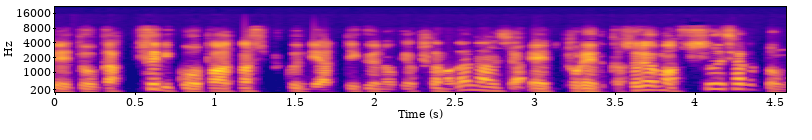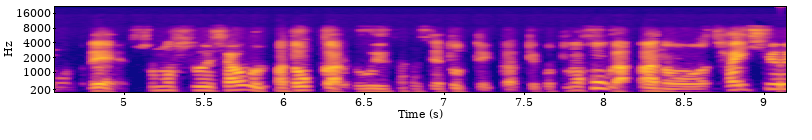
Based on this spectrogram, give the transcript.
えっ、と、がっつりこう、パートナーシップ組んでやっていくようなお客様が何社、えっ、と、取れるか。それはまあ、数社だと思うので、その数社を、まあ、どっからどういう形で取っていくかっていうことの方が、あの、最終、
